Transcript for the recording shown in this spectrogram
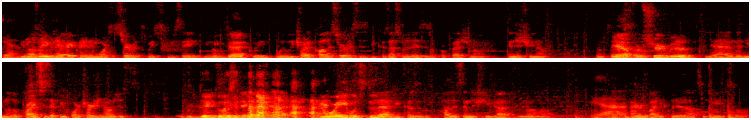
Yeah. You know, it's not even a haircut anymore; it's a service. We, we say, you know, Exactly. we, we try to call it services because that's what it is. It's a professional industry now. You know what I'm saying? Yeah, So, for sure, man. Yeah, and then you know the prices that people are charging now is just Ridiculous. it's ridiculous. yeah. We were able to do that because of how this industry got. You know how, Yeah. everybody put it out to be. So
